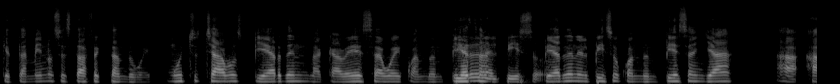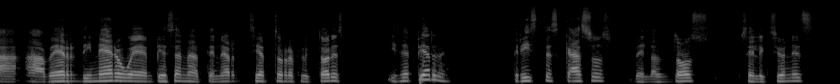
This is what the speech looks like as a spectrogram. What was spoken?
que también nos está afectando, güey. Muchos chavos pierden la cabeza, güey, cuando empiezan, Pierden el piso. pierden el piso, cuando empiezan ya a, a, a ver dinero, güey, empiezan a tener ciertos reflectores y se pierden. Tristes casos de las dos selecciones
